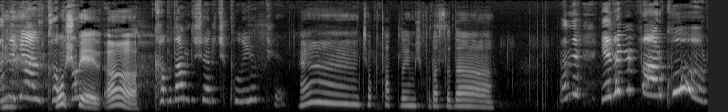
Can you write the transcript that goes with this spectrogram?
Anne gel kapıdan, Boş bir ev. Aa. kapıdan dışarı çıkılıyor ki. Ha, çok tatlıymış burası da. Anne yine bir parkur.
